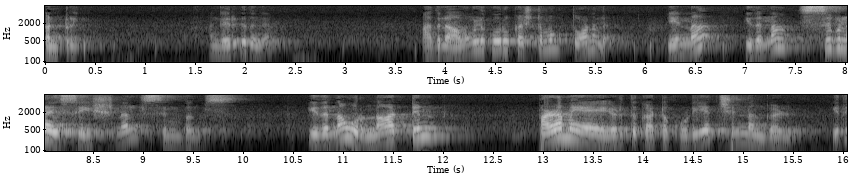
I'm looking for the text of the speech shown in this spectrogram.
கண்ட்ரி அங்கே இருக்குதுங்க. அதில் அவங்களுக்கு ஒரு கஷ்டமும் தோணலை. ஏன்னா இதெல்லாம் சிவிலைசேஷனல் சிம்பிள்ஸ் இதெல்லாம் ஒரு நாட்டின் பழமையை எடுத்து காட்டக்கூடிய சின்னங்கள். இது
